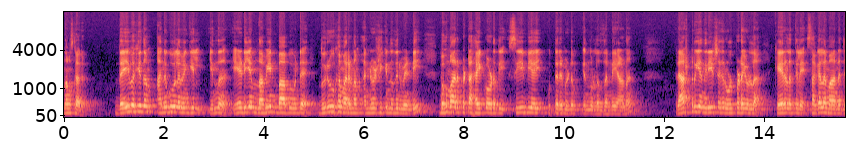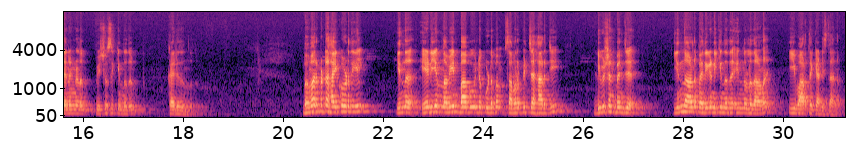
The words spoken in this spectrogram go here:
നമസ്കാരം. ദൈവഹിതം അനുകൂലമെങ്കിൽ ഇന്ന് എ ഡി എം നവീൻ ബാബുവിന്റെ ദുരൂഹ മരണം അന്വേഷിക്കുന്നതിന് വേണ്ടി ബഹുമാനപ്പെട്ട ഹൈക്കോടതി സി ബി ഐ ഉത്തരവിടും എന്നുള്ളത് തന്നെയാണ്. രാഷ്ട്രീയ നിരീക്ഷകർ ഉൾപ്പെടെയുള്ള കേരളത്തിലെ സകലമാന ജനങ്ങളും വിശ്വസിക്കുന്നതും കരുതുന്നതും. ബഹുമാനപ്പെട്ട ഹൈക്കോടതിയിൽ ഇന്ന് എ ഡി എം നവീൻ ബാബുവിന്റെ കുടുംബം സമർപ്പിച്ച ഹർജി ഡിവിഷൻ ബെഞ്ച് ഇന്നാണ് പരിഗണിക്കുന്നത് എന്നുള്ളതാണ് ഈ വാർത്തയ്ക്ക് അടിസ്ഥാനം.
